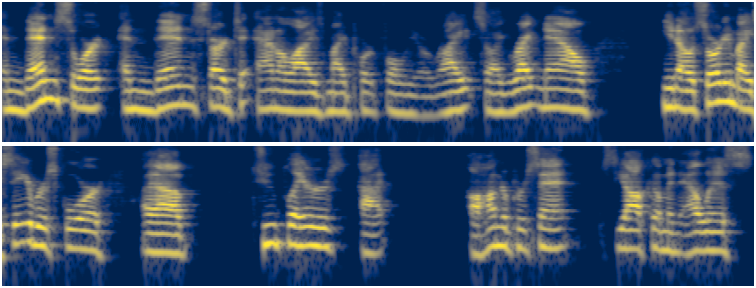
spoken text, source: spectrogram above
and then sort and then start to analyze my portfolio, right? So like right now, you know, sorting by Saber score, I have two players at 100%, Siakam and Ellis.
